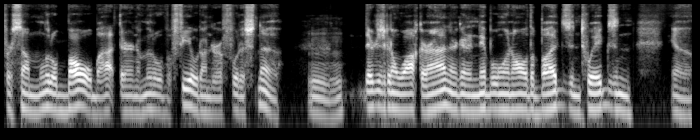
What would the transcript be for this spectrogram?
for some little bulb out there in the middle of a field under a foot of snow. hmm They're just going to walk around. They're going to nibble on all the buds and twigs and you know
